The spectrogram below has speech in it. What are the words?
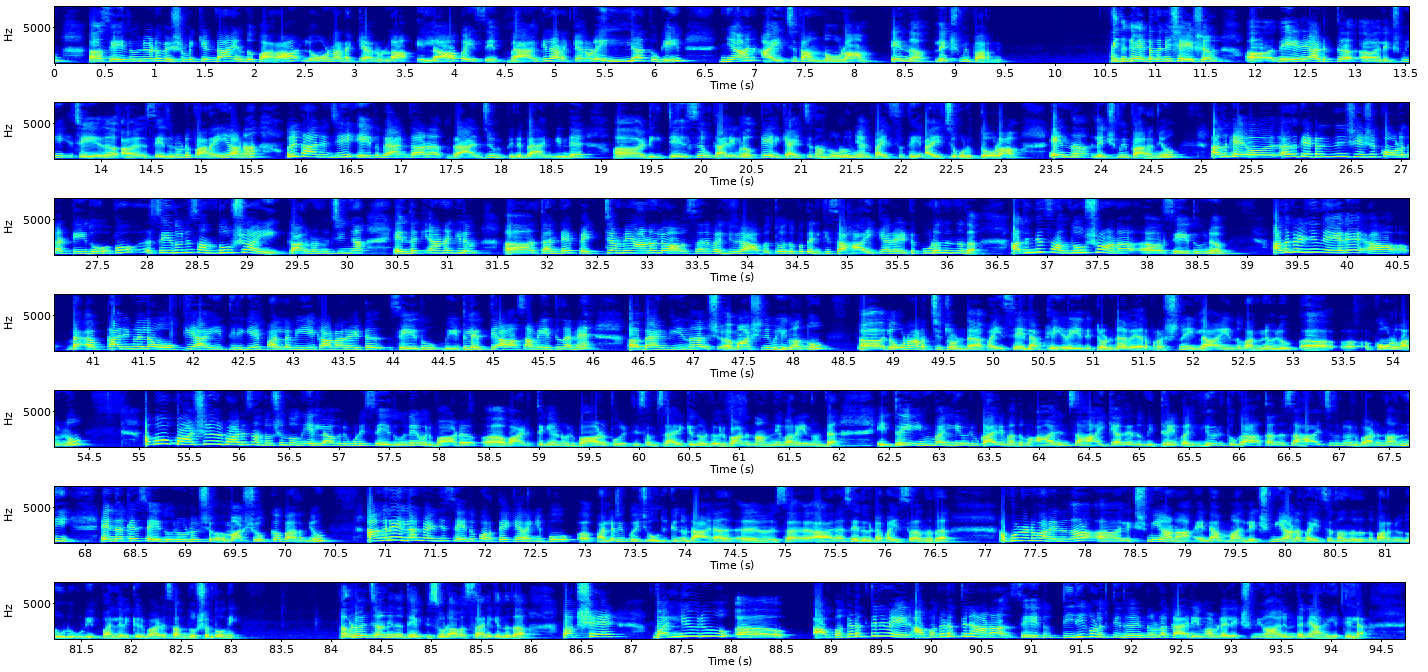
സേതുവിനോട് വിഷമിക്കണ്ട എന്ന് പറ ലോൺ അടയ്ക്കാനുള്ള എല്ലാ പൈസയും ബാങ്കിൽ അടയ്ക്കാനുള്ള എല്ലാ തുകയും ഞാൻ അയച്ചു തന്നോളാം എന്ന് ലക്ഷ്മി പറഞ്ഞു. ഇത് കേട്ടതിന് ശേഷം നേരെ അടുത്ത് ലക്ഷ്മി ചെയ്ത് സേതുവിനോട് പറയുകയാണ് ഒരു കാര്യം ചെയ്യ് ഏത് ബാങ്കാണ് ബ്രാഞ്ചും പിന്നെ ബാങ്കിന്റെ ഡീറ്റെയിൽസും കാര്യങ്ങളൊക്കെ എനിക്ക് അയച്ചു തന്നോളൂ ഞാൻ പൈസ അയച്ചു കൊടുത്തോളാം എന്ന് ലക്ഷ്മി പറഞ്ഞു. അത് അത് കേട്ടതിന് ശേഷം കോൾ കട്ട് ചെയ്തു. അപ്പോൾ സേതുവിന് സന്തോഷമായി കാരണം എന്ന് വെച്ച് കഴിഞ്ഞാൽ എന്തൊക്കെയാണെങ്കിലും തന്റെ പെറ്റമ്മയാണല്ലോ അവസാനം വലിയൊരു ആപത്ത് വന്നപ്പോൾ തനിക്ക് സഹായിക്കാനായിട്ട് കൂടെ നിന്നത്. അതിന്റെ സന്തോഷമാണ് സേതുവിന്. അത് കഴിഞ്ഞ് നേരെ കാര്യങ്ങളെല്ലാം ഓക്കെ ആയി. തിരികെ പല്ലവിയെ കാണാനായിട്ട് സേതു വീട്ടിലെത്തിയ ആ സമയത്ത് തന്നെ ബാങ്കിൽ നിന്ന് മാഷിന് വിളി വന്നു. ലോൺ അടച്ചിട്ടുണ്ട്. പൈസ എല്ലാം ക്ലിയർ ചെയ്തിട്ടുണ്ട്. വേറെ പ്രശ്നമില്ല എന്ന് പറഞ്ഞ ഒരു കോൾ വന്നു. അപ്പോൾ മാഷിന് ഒരുപാട് സന്തോഷം തോന്നി. എല്ലാവരും കൂടി സേതുവിനെ ഒരുപാട് വാഴ്ത്തുകയാണ് ഒരുപാട് പുകഴ്ത്തി സംസാരിക്കുന്നുണ്ട് ഒരുപാട് നന്ദി പറയുന്നുണ്ട്. ഇത്രയും വലിയൊരു കാര്യം അതും ആരും സഹായിക്കാതെ അതും ഇത്രയും വലിയൊരു തുക തന്ന് സഹായിച്ചതിന് ഒരുപാട് നന്ദി എന്നൊക്കെ സേതുവിനോട് മാഷു ഒക്കെ പറഞ്ഞു. അങ്ങനെ എല്ലാം കഴിഞ്ഞ് സേതു പുറത്തേക്ക് ഇറങ്ങിയപ്പോൾ പല്ലവി പോയി ചോദിക്കുന്നുണ്ട് ആരാ ആരാ സേതു ആരാ സേതുവിട്ട പൈസ തന്നത്? അപ്പോഴാണ് പറയുന്നത് ലക്ഷ്മിയാണ് എന്റെ അമ്മ ലക്ഷ്മിയാണ് പൈസ തന്നതെന്ന് പറഞ്ഞതോടുകൂടി പല്ലവിക്ക് ഒരുപാട് സന്തോഷം തോന്നി. അവിടെ വെച്ചാണ് ഇന്നത്തെ എപ്പിസോഡ് അവസാനിക്കുന്നത്. പക്ഷേ വലിയൊരു അപകടത്തിന് വേ അപകടത്തിനാണ് സേതു തിരികൊളുത്തിയത് എന്നുള്ള കാര്യം അവിടെ ലക്ഷ്മിയോ ആരും തന്നെ അറിയത്തില്ല.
